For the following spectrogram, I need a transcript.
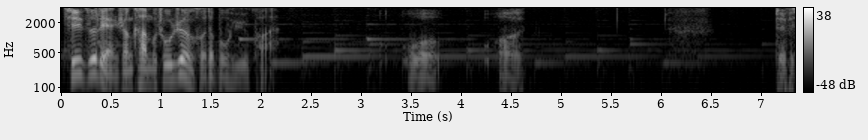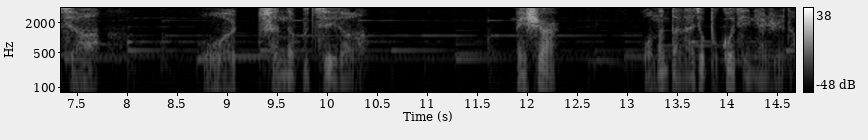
妻子脸上看不出任何的不愉快。我，我，对不起啊，我真的不记得了。没事儿，我们本来就不过纪念日的。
